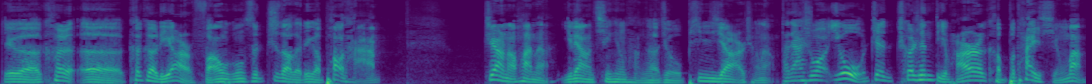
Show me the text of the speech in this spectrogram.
这个科呃科克里尔防务公司制造的这个炮塔，这样的话呢，一辆轻型坦克就拼接而成了。大家说哟，这车身底盘可不太行吧？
